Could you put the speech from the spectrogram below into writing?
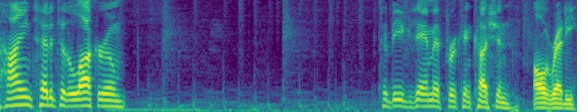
Hines headed to the locker room to be examined for concussion already.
